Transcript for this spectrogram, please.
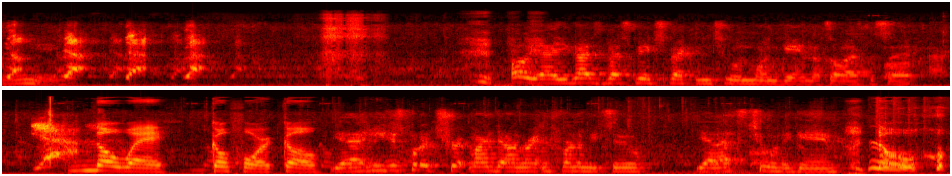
one. What's he singing? Oh yeah, you guys best be expecting two in one game. That's all I have to say. Yeah! No way. Go for it. Go. Yeah, he just put a trip mine down right in front of me too. Yeah, that's two in a game. No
